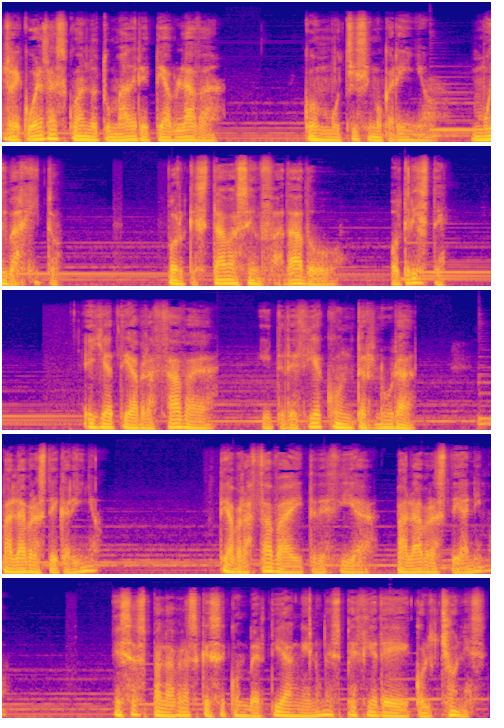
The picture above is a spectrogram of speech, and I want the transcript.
¿Recuerdas cuando tu madre te hablaba con muchísimo cariño, muy bajito, porque estabas enfadado o triste? Ella te abrazaba y te decía con ternura palabras de cariño. Te abrazaba y te decía palabras de ánimo. Esas palabras que se convertían en una especie de colchones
